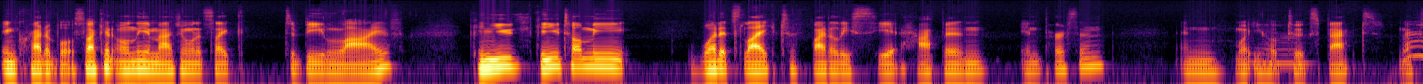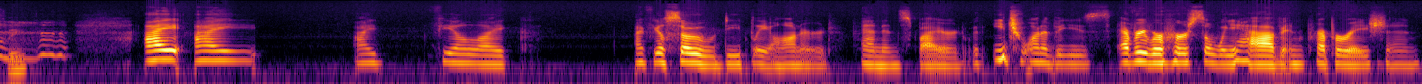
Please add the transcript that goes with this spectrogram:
incredible. So I can only imagine what it's like to be live. Can you can you tell me what it's like to finally see it happen in person, and what you hope to expect next week? I I I feel like I feel so deeply honored and inspired with each one of these. Every rehearsal we have in preparation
